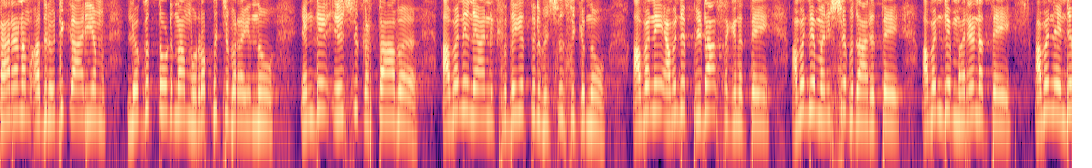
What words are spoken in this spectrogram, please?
കാരണം അതിലൊരു കാര്യം ലോകത്തോട് നാം ഉറപ്പിച്ചു പറയുന്നു. എന്റെ യേശു കർത്താവ് അവനെ ഞാൻ ഹൃദയത്തിൽ വിശ്വസിക്കുന്നു. അവനെ അവന്റെ പീഡാസകനത്തെ അവന്റെ മനുഷ്യപതാരത്തെ അവന്റെ മരണത്തെ അവൻ എന്റെ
